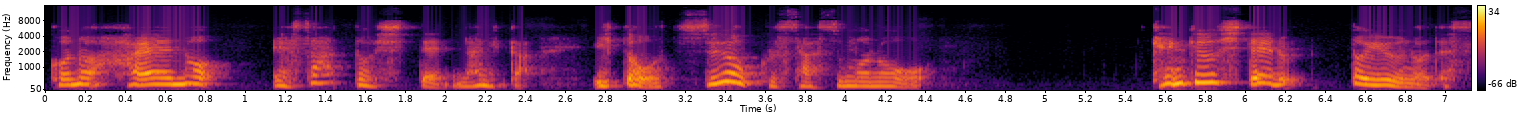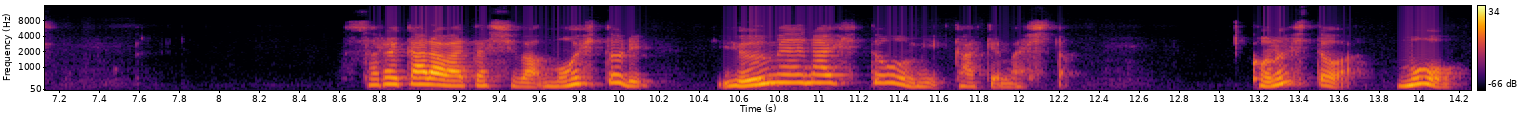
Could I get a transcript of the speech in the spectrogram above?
このハエの餌として何か糸を強く刺すものを研究しているというのです。それから私はもう一人有名な人を見かけました。この人はも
